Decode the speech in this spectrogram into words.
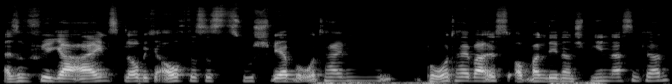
also für Jahr 1 glaube ich auch, dass es zu schwer beurteilen, beurteilbar ist, ob man den dann spielen lassen kann.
